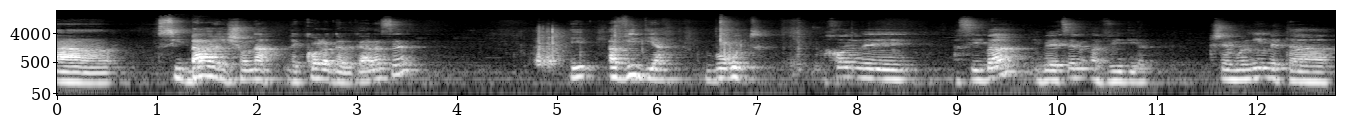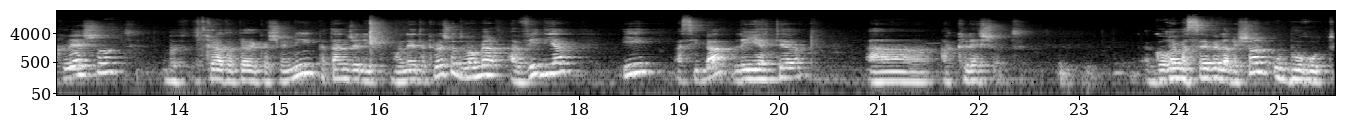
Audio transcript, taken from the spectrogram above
הסיבה הראשונה לכל הגלגל הזה היא אבידיה, בורות. נכון? אה, הסיבה היא בעצם אבידיה. כשמונים את הקלשות, בתחילת הפרק השני, פטנג'לי מונה את הקלשות ואומר, אבידיה היא הסיבה ליתר הקלשות. הגורם הסבל הראשון הוא בורות,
